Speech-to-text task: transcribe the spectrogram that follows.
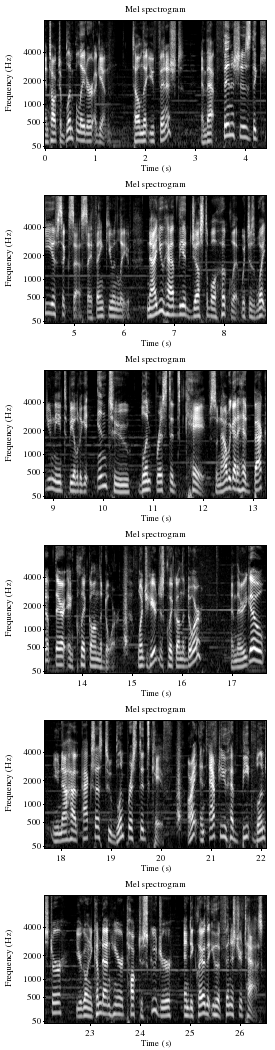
and talk to Blimpalator again. Tell him that you finished, and that finishes the key of success. Say thank you and leave. Now you have the adjustable hooklet, which is what you need to be able to get into Blimpristed's cave. So now we got to head back up there and click on the door. Once you're here, just click on the door, and there you go. You now have access to Blimpristed's cave. All right, and after you have beat Blimpster, you're going to come down here, talk to Scooger, and declare that you have finished your task.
